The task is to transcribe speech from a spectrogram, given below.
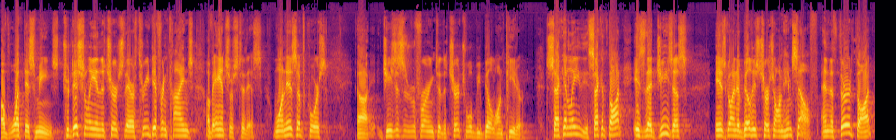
of what this means. Traditionally in the church, there are three different kinds of answers to this. One is, of course, uh, Jesus is referring to the church will be built on Peter. Secondly, the second thought is that Jesus is going to build his church on himself. And the third thought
